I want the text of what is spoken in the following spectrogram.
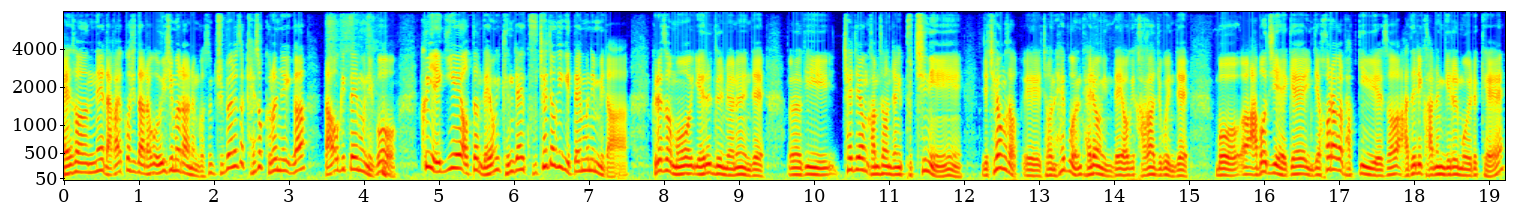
대선에 나갈 것이다라고 의심을 하는 것은 주변에서 계속 그런 얘기가 나오기 때문이고 그 얘기의 어떤 내용이 굉장히 구체적이기 때문입니다. 그래서 뭐 예를 들면은 이제 여기 최재형 감사원장이 부친이 이제 최영석 예, 전 해군 대령인데 여기 가가지고 이제 뭐 아버지에게 이제 허락을 받기 위해서 아들이 가는 길을 뭐 이렇게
